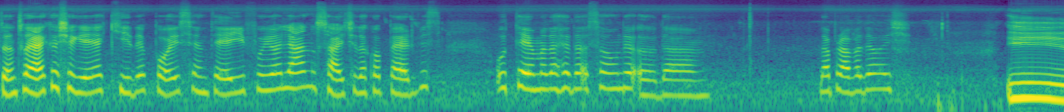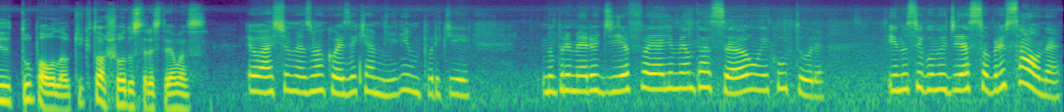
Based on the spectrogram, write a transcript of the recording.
Tanto é que eu cheguei aqui depois, sentei e fui olhar no site da Copervis o tema da redação de, da, da prova de hoje. E tu, Paula, o que, que tu achou dos três temas? Eu acho a mesma coisa que a Miriam, porque no primeiro dia foi alimentação e cultura. E no segundo dia é sobre o sal, né?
